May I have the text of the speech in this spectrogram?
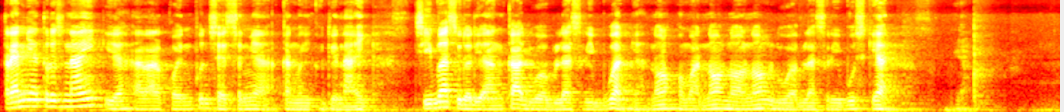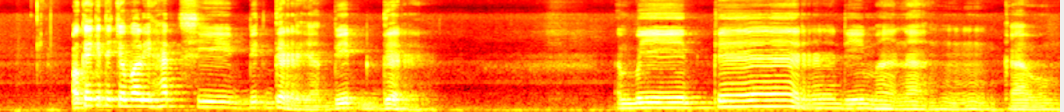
trennya terus naik ya. Altcoin pun sessionnya akan mengikuti naik. Shiba sudah di angka 12 ribuan ya 0,00012 ribu sekian ya. Oke kita coba lihat si Bitger ya Bitger Bidgar di mana engkau?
